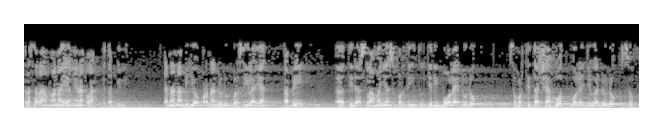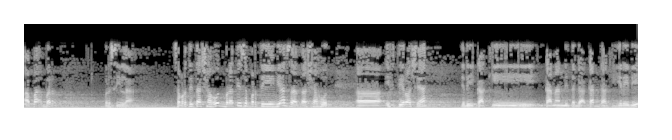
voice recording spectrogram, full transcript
Terserah mana yang enak lah kita pilih. Karena Nabi juga pernah duduk bersila ya, tapi e, tidak selamanya seperti itu. Jadi boleh duduk seperti tasyahud, boleh juga duduk apa ber, bersila. Seperti tasyahud berarti seperti biasa tasyahud e, iftirosh ya. Jadi kaki kanan ditegakkan, kaki kiri di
